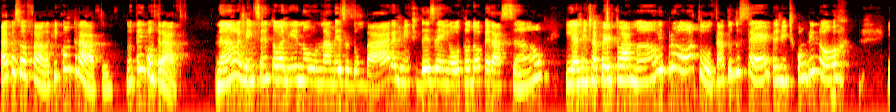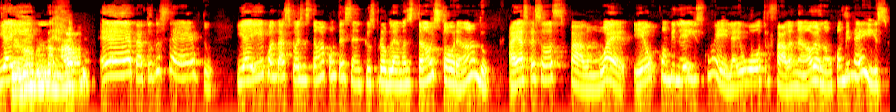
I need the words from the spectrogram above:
Aí a pessoa fala: que contrato? Não tem contrato. Não, a gente sentou ali no, na mesa de um bar, a gente desenhou toda a operação e a gente apertou a mão e pronto, tá tudo certo, a gente combinou. E aí. É, tá tudo certo. E aí, quando as coisas estão acontecendo, que os problemas estão estourando, Aí as pessoas falam, ué, eu combinei isso com ele. Aí o outro fala, não, eu não combinei isso.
